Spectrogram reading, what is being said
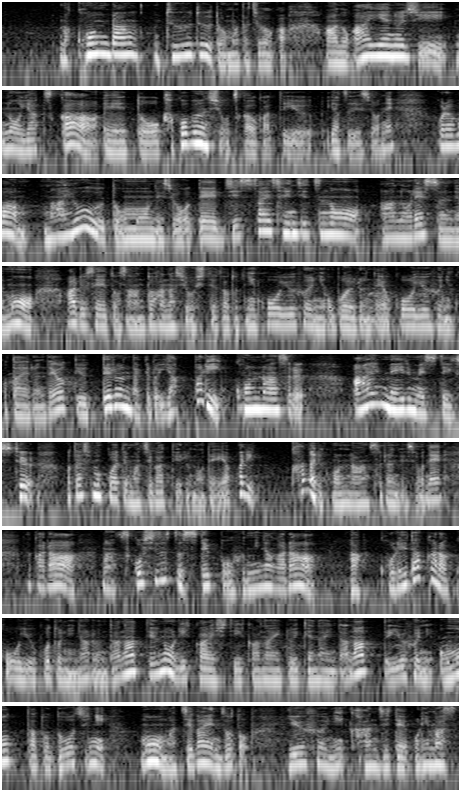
まあ、混乱 to do とはまた違うか。あの ing のやつか、えーと、過去分詞を使うかっていうやつですよね。これは迷うと思うんですよ。で実際先日のあのレッスンでもある生徒さんと話をしてた時にこういうふうに覚えるんだよこういうふうに答えるんだよって言ってるんだけどやっぱり混乱する。I made mistakes too 私もこうやって間違っているのでやっぱりかなり混乱するんですよねだから、まあ、少しずつステップを踏みながらあこれだからこういうことになるんだなっていうのを理解していかないといけないんだなっていうふうに思ったと同時にもう間違えんぞというふうに感じております。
